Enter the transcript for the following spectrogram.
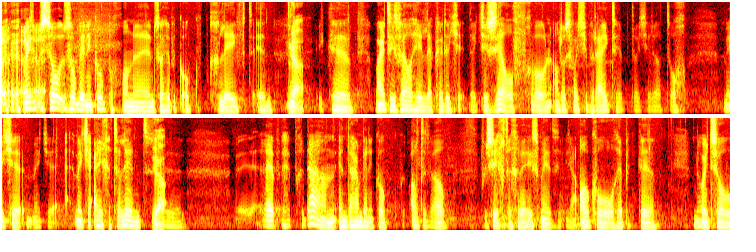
maar zo, zo ben ik ook begonnen en zo heb ik ook geleefd. En Ja, ik, eh, maar het is wel heel lekker dat je, dat je zelf gewoon alles wat je bereikt hebt, dat je dat toch met je, met je, met je eigen talent Ja. eh, hebt heb gedaan. En daarom ben ik ook altijd wel voorzichtig geweest met ja, alcohol. Heb ik eh, nooit zo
